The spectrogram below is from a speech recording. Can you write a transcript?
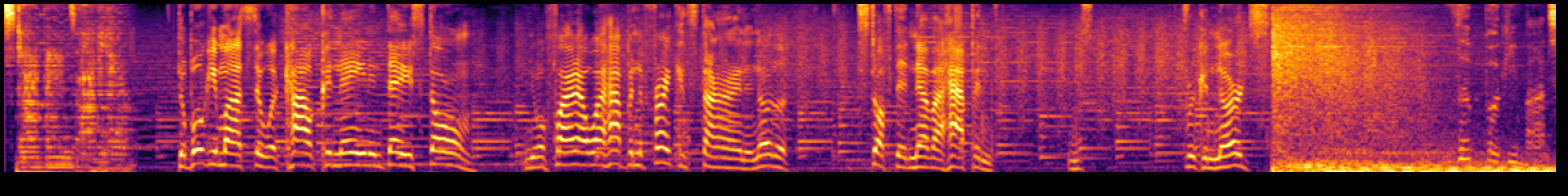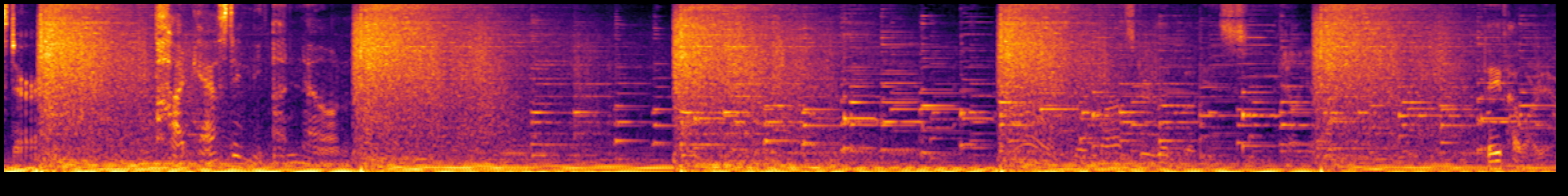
Scarpins Avenue. The Boogie Monster with Kyle Kinane and Dave Storm. You'll find out what happened to Frankenstein and other stuff that never happened. And Freaking nerds. The Boogie Monster. Podcasting the unknown. Dave, how are you?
